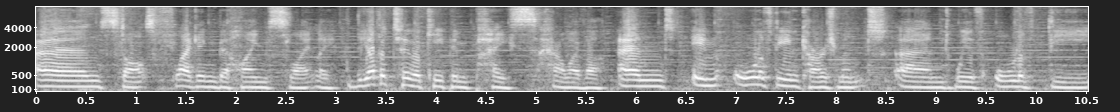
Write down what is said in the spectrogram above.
and starts flagging behind slightly. The other two are keeping pace, however, and in all of the encouragement and with all of the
